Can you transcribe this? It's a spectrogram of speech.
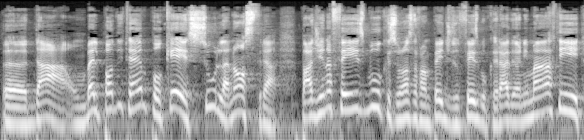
eh, da un bel po' di tempo che sulla nostra pagina Facebook, sulla nostra fanpage su Facebook Radio Animati,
